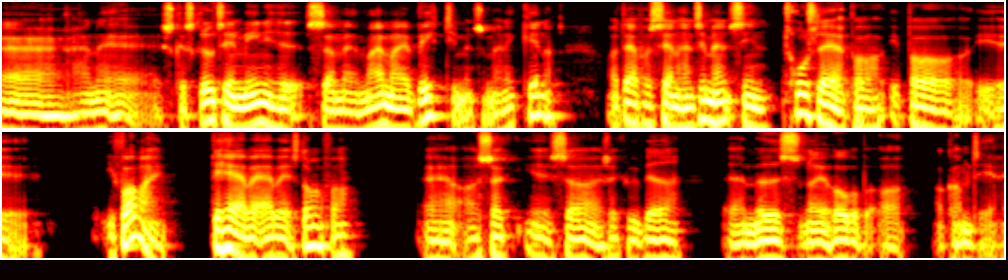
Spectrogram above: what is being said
Øh, han øh, skal skrive til en menighed, som er meget, meget vigtig, men som han ikke kender. Og derfor sender han simpelthen sin truslager på, på, øh, i forvejen. Det her er, hvad jeg står for. Øh, og så, øh, så, så kan vi bedre øh, mødes, når jeg håber på at, at komme til jer.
